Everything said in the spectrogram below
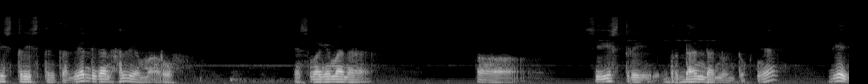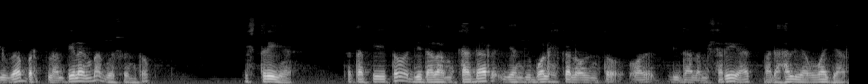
istri-istri kalian dengan hal yang ma'ruf. Ya sebagaimana uh, si istri berdandan untuknya, dia juga berpenampilan bagus untuk istrinya. Tetapi itu di dalam kadar yang dibolehkan untuk di dalam syariat pada hal yang wajar.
